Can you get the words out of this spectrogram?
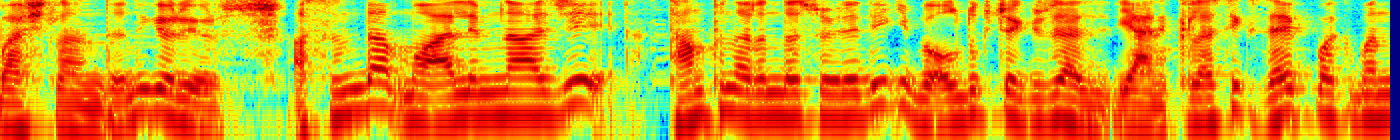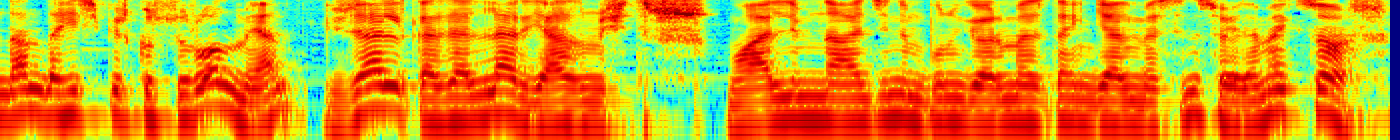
başlandığını görüyoruz. Aslında Muallim Naci Tanpınar'ın da söylediği gibi oldukça güzel yani klasik zevk bakımından da hiçbir kusuru olmayan güzel gazeller yazmıştır. Muallim Naci'nin bunu görmezden gelmesini söylemek zor.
